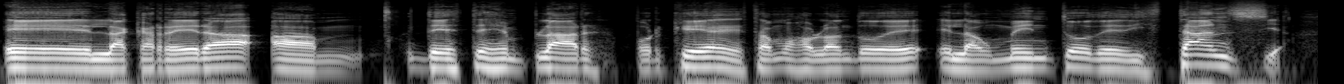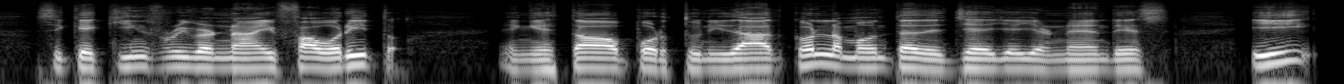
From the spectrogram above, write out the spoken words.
eh, la carrera de este ejemplar, porque estamos hablando del el aumento de distancia. Así que Kings River Nine favorito en esta oportunidad con la monta de JJ Hernández y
